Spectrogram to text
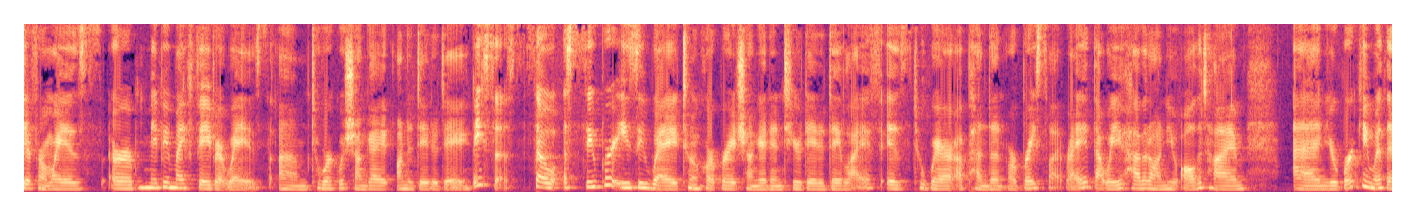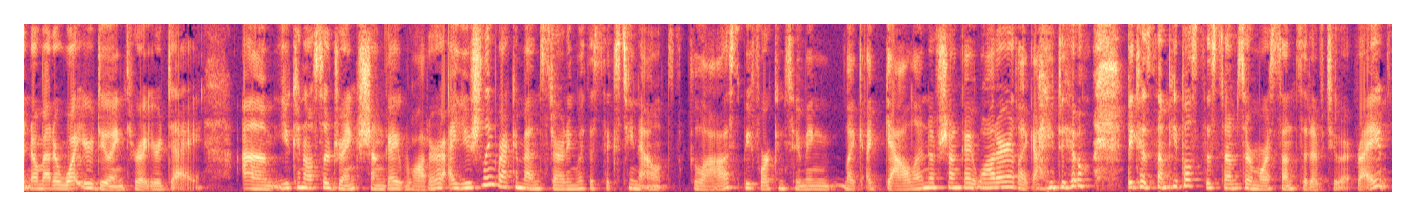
different ways, or maybe my favorite ways, um, to work with shungite on a day to day basis. So, a super easy way to incorporate shungite into your day to day life is to wear a pendant or bracelet, right? That way you have it on you all the time and you're working with it no matter what you're doing throughout your day. Um, you can also drink shungite water. I usually recommend starting with a 16 ounce glass before consuming like a gallon of shungite water, like I do, because some people's systems are more sensitive to it, right?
